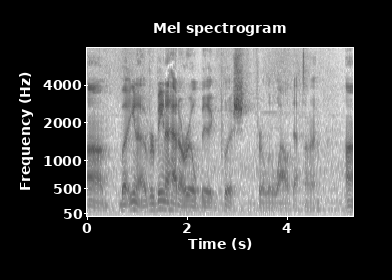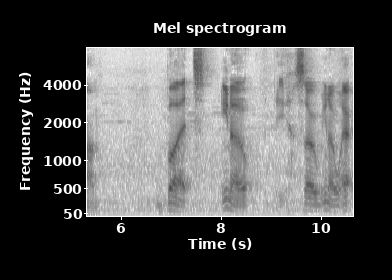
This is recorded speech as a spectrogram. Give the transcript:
Um, but you know, Verbena had a real big push for a little while at that time. Um, but you know, so you know, eh,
